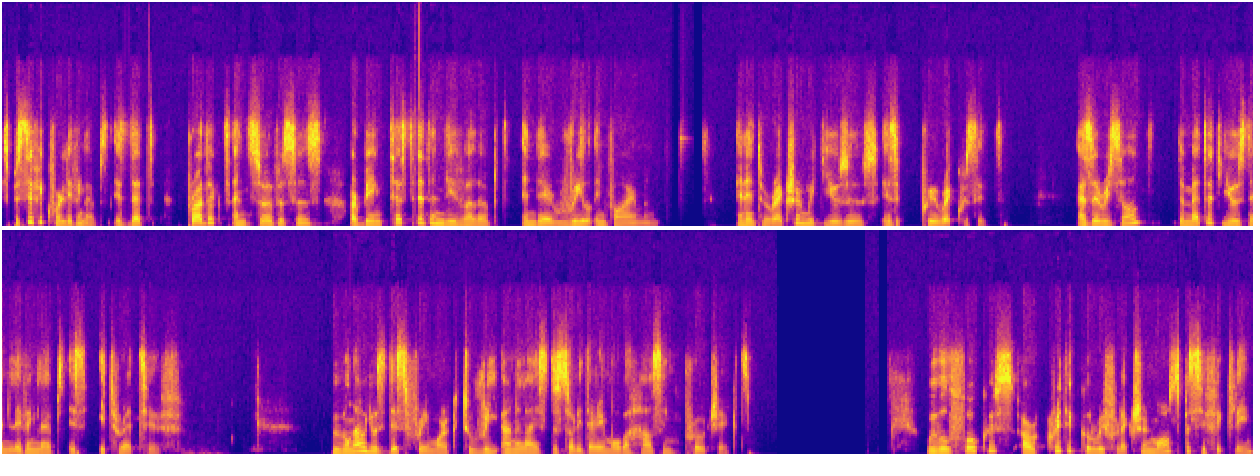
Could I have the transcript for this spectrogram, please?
Specific for living labs is that products and services are being tested and developed in their real environment and interaction with users is a prerequisite. As a result, the method used in Living Labs is iterative. We will now use this framework to reanalyze the Solidary Mobile Housing project. We will focus our critical reflection more specifically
